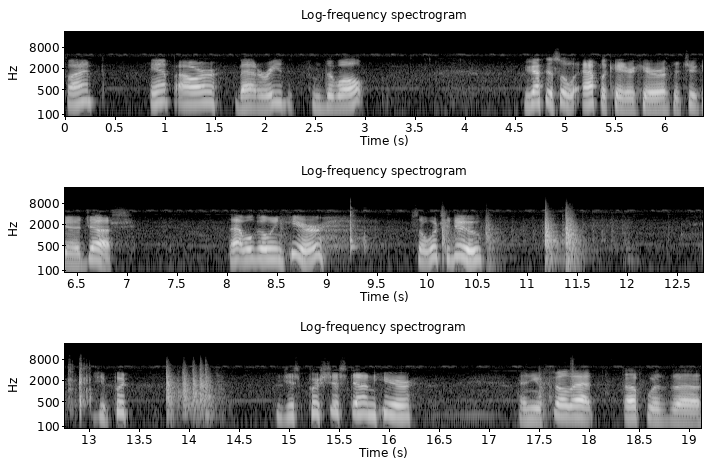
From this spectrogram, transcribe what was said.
5 amp hour battery from DeWalt. You got this little applicator here that you can adjust. That will go in here. So what you do, is you put, you just push this down here and you fill that up with uh,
